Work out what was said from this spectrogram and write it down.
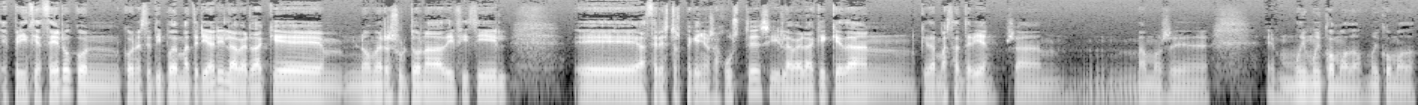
experiencia cero con, este tipo de material y la verdad que no me resultó nada difícil eh, hacer estos pequeños ajustes y la verdad que quedan, quedan bastante bien. O sea, vamos, eh, es muy, muy cómodo, muy cómodo.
